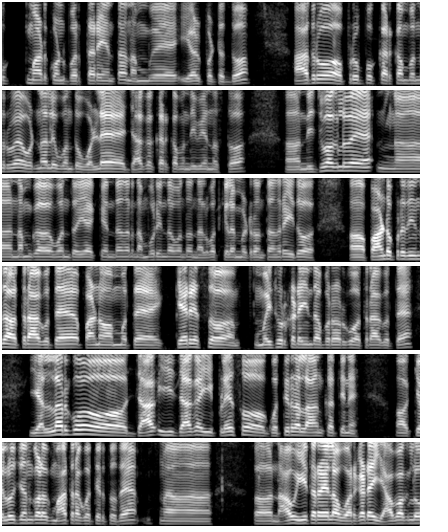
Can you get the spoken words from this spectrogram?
ಬುಕ್ ಮಾಡ್ಕೊಂಡು ಬರ್ತಾರೆ ಅಂತ ನಮಗೆ ಹೇಳ್ಪಟ್ಟದ್ದು. ಆದರೂ ಅಪರೂಪಕ್ಕೆ ಕರ್ಕೊಂಬಂದ್ರು ಒಟ್ಟಿನಲ್ಲಿ ಒಂದು ಒಳ್ಳೆ ಜಾಗ ಕರ್ಕೊಂಬಂದೀವಿ ಅನ್ನಿಸ್ತು. ನಿಜವಾಗ್ಲೂ ನಮ್ಗೆ ಒಂದು ಯಾಕೆಂತಂದ್ರೆ ನಮ್ಮೂರಿಂದ ಒಂದು ನಲ್ವತ್ತು ಕಿಲೋಮೀಟ್ರ್ ಅಂತಂದರೆ ಇದು ಪಾಂಡುಪುರದಿಂದ ಹತ್ರ ಆಗುತ್ತೆ. ಪಾಂಡು, ಮತ್ತು ಕೆ ಆರ್ ಎಸ್ ಮೈಸೂರು ಕಡೆಯಿಂದ ಬರೋರ್ಗೂ ಹತ್ರ ಆಗುತ್ತೆ. ಎಲ್ಲರಿಗೂ ಜಾಗ ಈ ಜಾಗ, ಈ ಪ್ಲೇಸು ಗೊತ್ತಿರಲ್ಲ ಅನ್ಕೋತೀನಿ ಕೆಲವು ಜನಗಳಿಗೆ ಮಾತ್ರ ಗೊತ್ತಿರ್ತದೆ. ನಾವು ಈ ಥರ ಎಲ್ಲ ಹೊರಗಡೆ ಯಾವಾಗಲೂ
